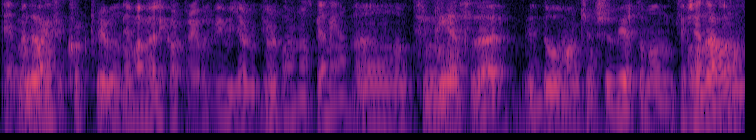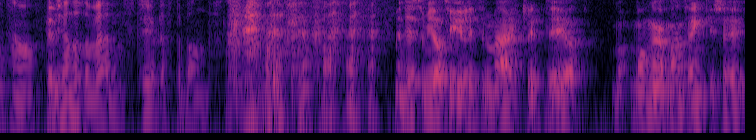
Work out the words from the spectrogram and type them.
Det, Men det var en ganska kort period det var en väldigt kort period. Vi gjorde bara några spelningar. Ja, en turné sådär. Det är då man kanske vet om man Blev kända, som, ja, blev kända som världens trevligaste band. Men det som jag tycker är lite märkligt är ju att många, man tänker sig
